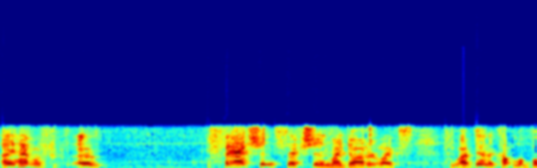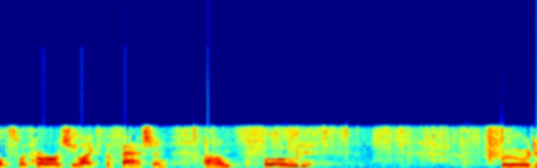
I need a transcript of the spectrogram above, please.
I have a, a fashion section. My daughter likes, I've done a couple of books with her. She likes the fashion. Um, food. Food.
